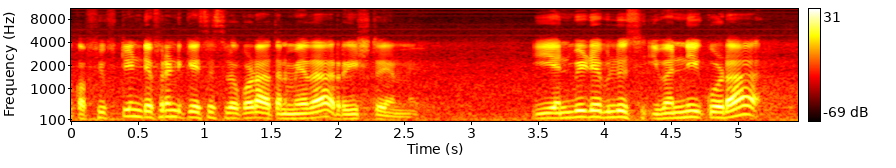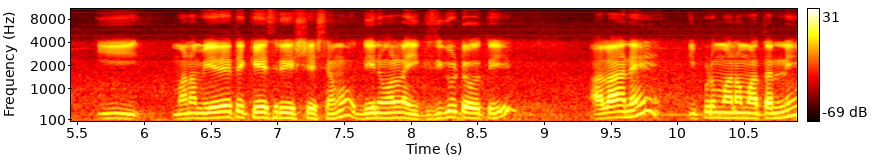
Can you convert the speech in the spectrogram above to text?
ఒక ఫిఫ్టీన్ డిఫరెంట్ కేసెస్లో కూడా అతని మీద రిజిస్టర్ అయి ఉన్నాయి. ఈ ఎన్బిడబ్ల్యూస్ ఇవన్నీ కూడా ఈ మనం ఏదైతే కేసు రిజిస్టర్ చేసామో దీనివల్ల ఎగ్జిక్యూట్ అవుతాయి. అలానే ఇప్పుడు మనం అతన్ని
